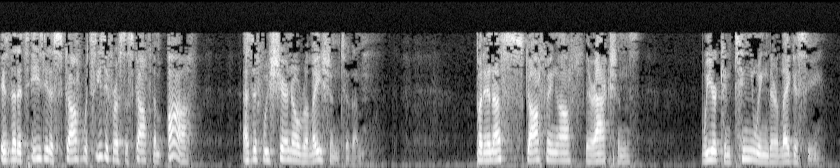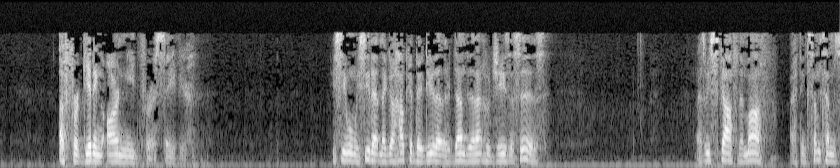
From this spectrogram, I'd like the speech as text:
is that it's easy to scoff. It's easy for us to scoff them off as if we share no relation to them. But in us scoffing off their actions, we are continuing their legacy of forgetting our need for a Savior. You see, when we see that and they go, How could they do that? They're dumb. They're not who Jesus is. As we scoff them off, I think sometimes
